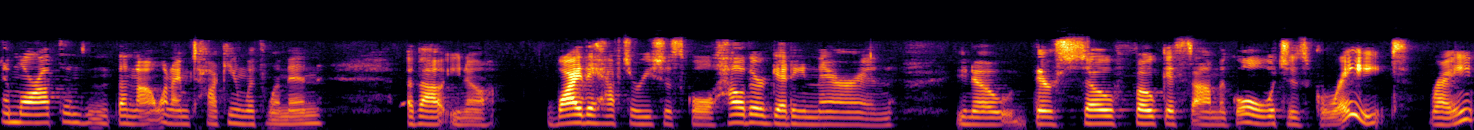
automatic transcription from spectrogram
And more often than not, when I'm talking with women about, you know, why they have to reach this goal, how they're getting there, and, you know, they're so focused on the goal, which is great, right?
